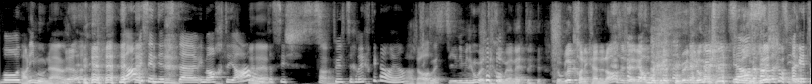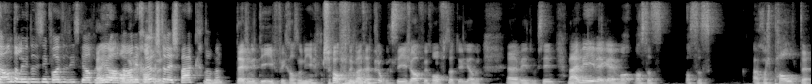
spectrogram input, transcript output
wo Honeymoon auch. ja, wir sind jetzt äh, im achten Jahr Ja. und das ist, Ah. fühlt sich richtig an, ja. Ah, ist gut. das ziehe ich meinen Hut. Ich komme ja nicht. Zum Glück kann ich keinen an, sonst wäre ich andere, würde ich nur mehr schwitzen. Ja, Also, da, das ist- da gibt es andere Leute, die sind 35 Jahre Ja, ja, da habe ich höchsten Respekt, oder? Mhm. Definitiv. Ich habe es noch nie geschafft. Ich weiß nicht, ob ich es je schaffe. Ich hoffe es natürlich, aber äh, wird man sehen. Nein, mehr wegen, wa- was das, was das auch kannst behalten.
